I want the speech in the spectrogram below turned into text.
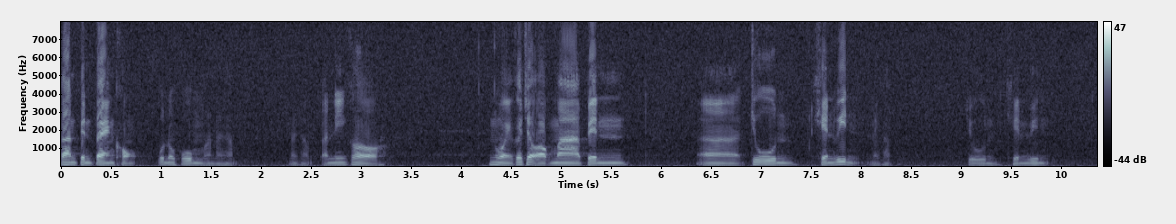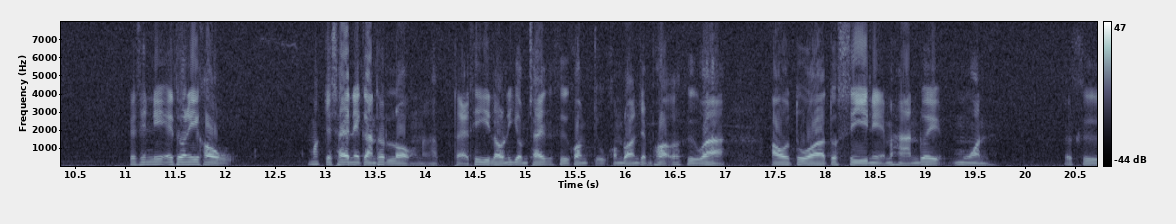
การเปลี่ยนแปลงของอุณหภูมินะครับนะครับ อันนี้ก็หน่วยก็จะออกมาเป็นจูลเคลวินนะครับ จูลเคลวินแต่ทีนี้ไอ้ตัวนี้เขามักจะใช้ในการทดลองนะครับ แต่ที่เรานิยมใช้ก็คือความจุความร้อนเฉพาะก็คือว่าเอาตัวตัว C เนี่ยมาหารด้วยมวลก็คือ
